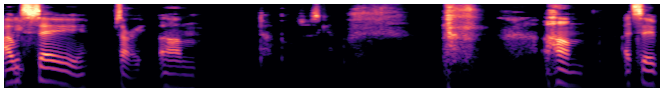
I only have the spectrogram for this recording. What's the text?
I would say sorry. Um, um, I'd say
